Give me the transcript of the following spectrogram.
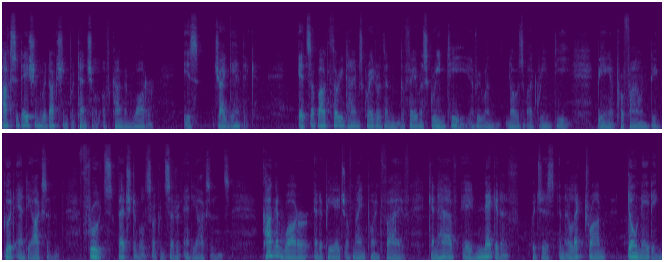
oxidation reduction potential of Kangen water is gigantic. It's about 30 times greater than the famous green tea. Everyone knows about green tea being a profoundly good antioxidant. Fruits, vegetables are considered antioxidants. Kangen water at a pH of 9.5 can have a negative, which is an electron donating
